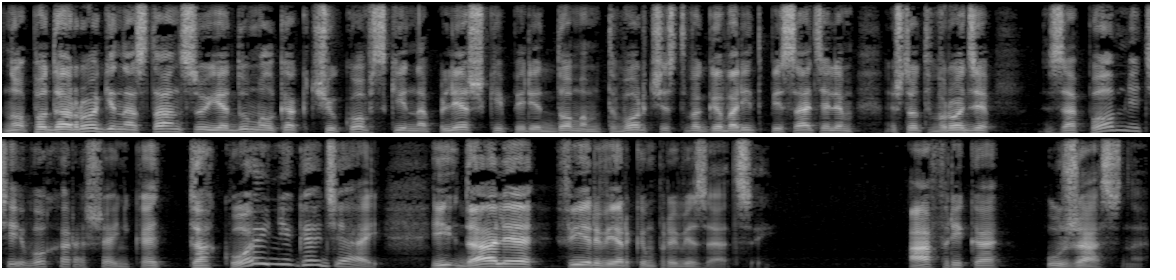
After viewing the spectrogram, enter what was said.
Но по дороге на станцию я думал, как Чуковский на плешке перед Домом творчества говорит писателям что-то вроде «Запомните его хорошенько, это такой негодяй!» И далее фейерверк импровизаций. Африка ужасна.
